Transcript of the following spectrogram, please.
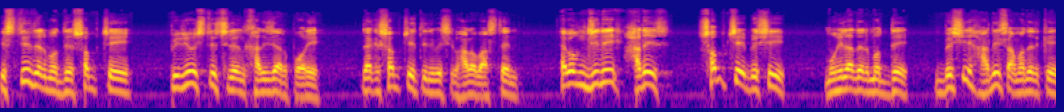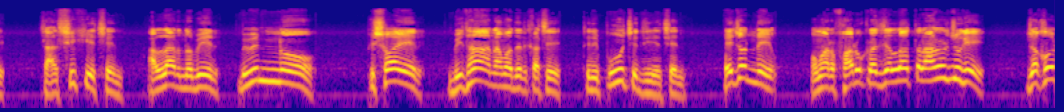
স্ত্রীদের মধ্যে সবচেয়ে প্রিয় স্ত্রী ছিলেন খাদিজার পরে যাকে সবচেয়ে তিনি বেশি ভালোবাসতেন এবং যিনি হাদিস সবচেয়ে বেশি মহিলাদের মধ্যে বেশি হাদিস আমাদেরকে শিখিয়েছেন। আল্লাহর নবীর বিভিন্ন বিষয়ের বিধান আমাদের কাছে তিনি পৌঁছে দিয়েছেন। এই জন্যে ওমর ফারুক রাজিয়াল্লাহ তালুর যুগে যখন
